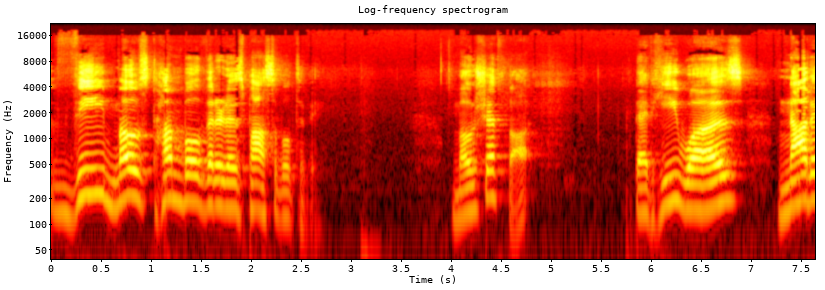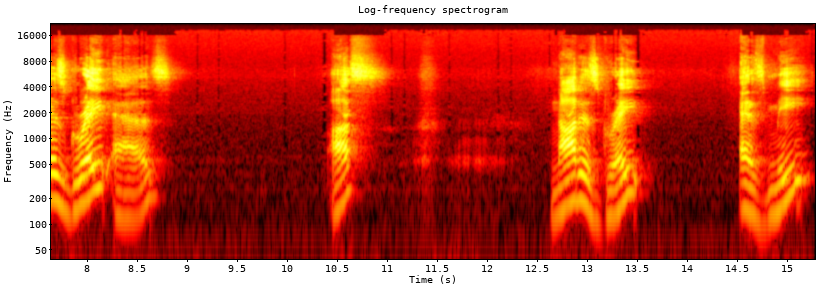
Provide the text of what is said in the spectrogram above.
the most humble that it is possible to be. Moshe thought that he was not as great as us, not as great as me.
